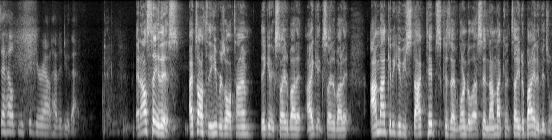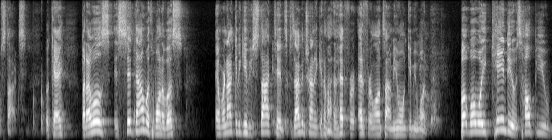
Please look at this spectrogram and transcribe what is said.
to help you figure out how to do that. And I'll say this I talk to the Hebrews all the time. They get excited about it. I get excited about it. I'm not going to give you stock tips because I've learned a lesson. I'm not going to tell you to buy individual stocks. Okay. But I will sit down with one of us and we're not going to give you stock tips because I've been trying to get him out of Ed for, Ed for a long time. He won't give me one. But what we can do is help you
